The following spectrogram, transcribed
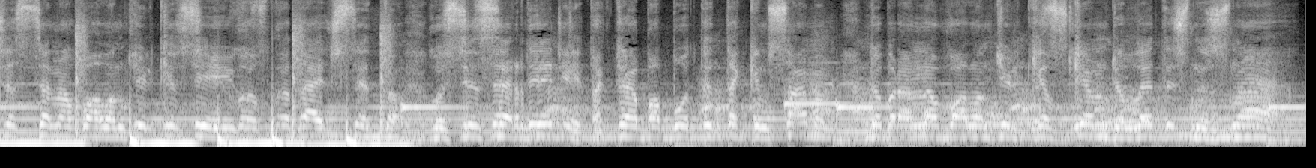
Щастя навалом, тільки всі його складають сито. Усі сердиті, так треба бути таким самим. Добра навалом, тільки з ким ділитись не знаю.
